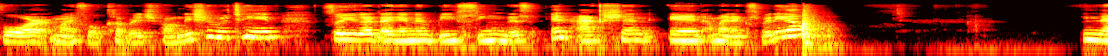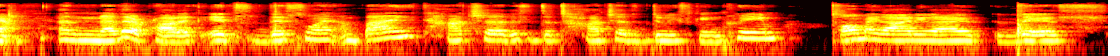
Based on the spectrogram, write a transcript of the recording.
for my full coverage foundation routine. So you guys are going to be seeing this in action in my next video. Now, another product, it's this one by Tatcha. This is the Tatcha Dewy Skin Cream. Oh my god, you guys, this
